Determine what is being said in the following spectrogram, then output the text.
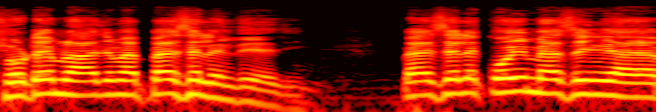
ਛੋਟੇ ਮੁਲਾਜ਼ਮ ਹੈ ਪੈਸੇ ਲੈਂਦੇ ਆ ਜੀ। ਪੈਸੇ ਲਈ ਕੋਈ ਮੈਸੇਜ ਨਹੀਂ ਆਇਆ।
